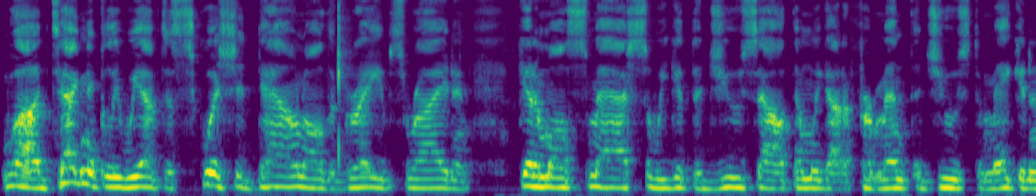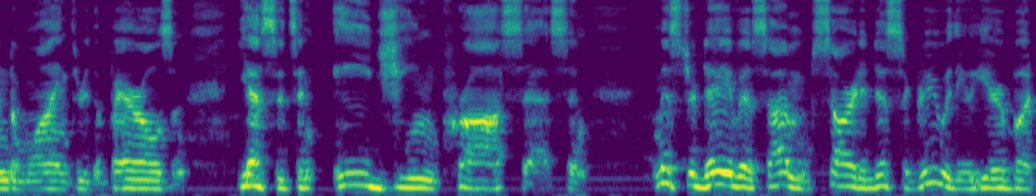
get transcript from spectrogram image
Well, technically, we have to squish it down, all the grapes, right, and get them all smashed so we get the juice out. Then we got to ferment the juice to make it into wine through the barrels. And yes, it's an aging process. And Mr. Davis, I'm sorry to disagree with you here, but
